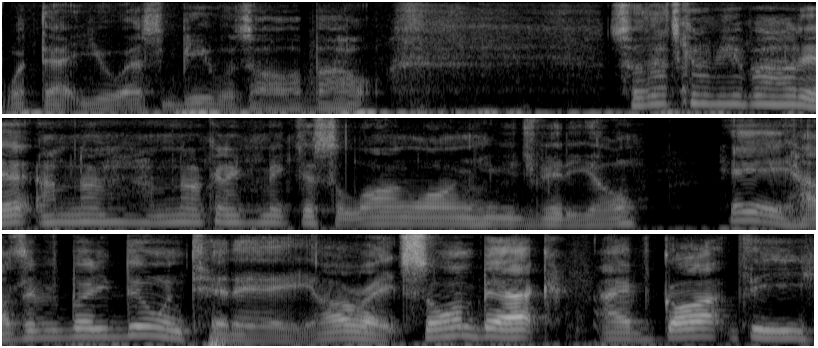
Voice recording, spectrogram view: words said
what that USB was all about. So that's gonna be about it. I'm not I'm not gonna make this a long long huge video. Hey how's everybody doing today? All right so I'm back. I've got the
